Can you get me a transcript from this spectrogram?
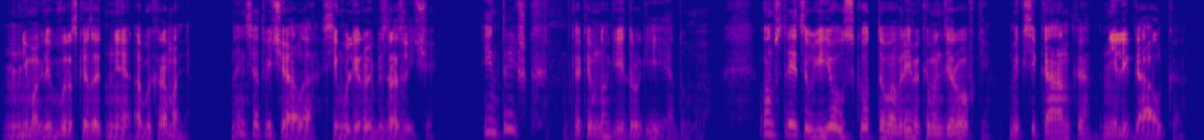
«Не могли бы вы рассказать мне об их романе?» Нэнси отвечала, симулируя безразличие. «Интрижка, как и многие другие, я думаю. Он встретил ее у Скотта во время командировки. Мексиканка, нелегалка.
